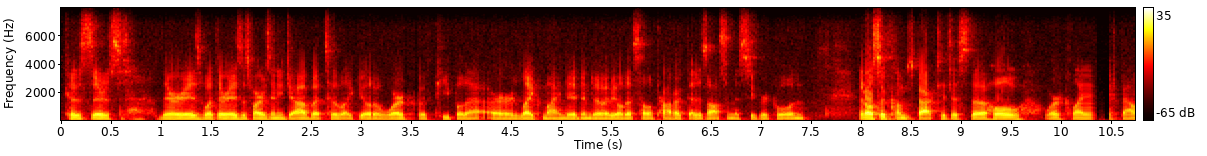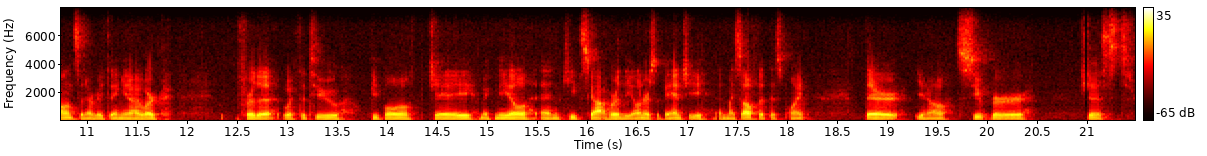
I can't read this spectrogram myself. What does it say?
because there's there is what there is as far as any job but to like be able to work with people that are like-minded and to be able to sell a product that is awesome is super cool. And it also comes back to just the whole work-life balance and everything. You know i work for the with the two people jay mcneil and keith scott who are the owners of banshee and myself at this point. They're you know super just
